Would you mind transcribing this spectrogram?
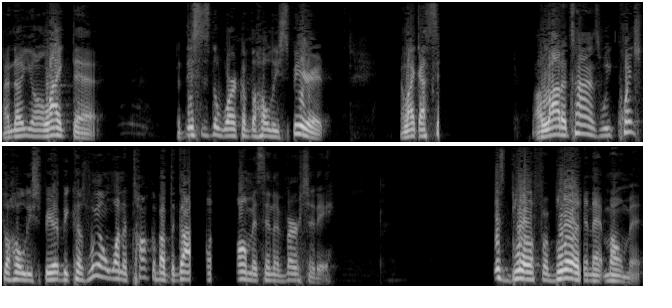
I know you don't like that, but this is the work of the Holy Spirit. And like I said, a lot of times we quench the Holy Spirit because we don't want to talk about the gospel moments in adversity. It's blood for blood in that moment.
